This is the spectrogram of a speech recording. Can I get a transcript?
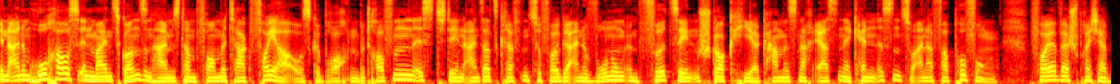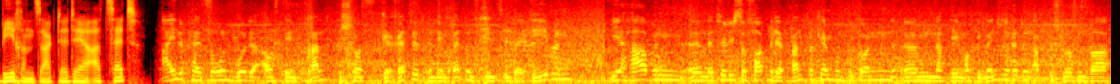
In einem Hochhaus in Mainz-Gonsenheim ist am Vormittag Feuer ausgebrochen. Betroffen ist den Einsatzkräften zufolge eine Wohnung im 14. Stock. Hier kam es nach ersten Erkenntnissen zu einer Verpuffung. Feuerwehrsprecher Behrens sagte der AZ. Eine Person wurde aus dem Brandgeschoss gerettet und dem Rettungsdienst übergeben. Wir haben äh, natürlich sofort mit der Brandbekämpfung begonnen, ähm, nachdem auch die Menschenrettung abgeschlossen war.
